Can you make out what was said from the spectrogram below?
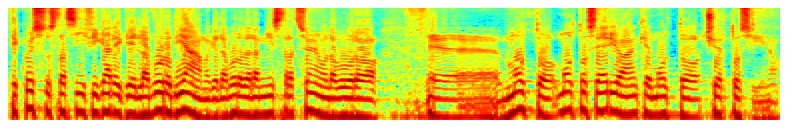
e questo sta a significare che il lavoro di AMA, che il lavoro dell'amministrazione è un lavoro eh, molto, molto serio e anche molto certosino.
